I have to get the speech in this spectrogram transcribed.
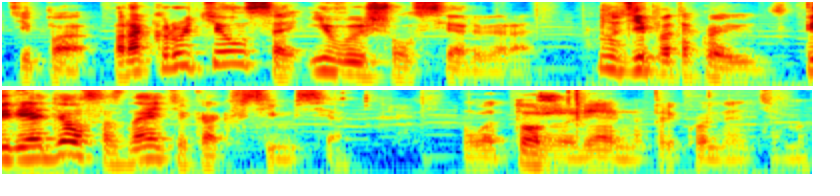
Типа, прокрутился и вышел с сервера. Ну, типа такой, переоделся, знаете, как в Симсе. Вот тоже реально прикольная тема.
